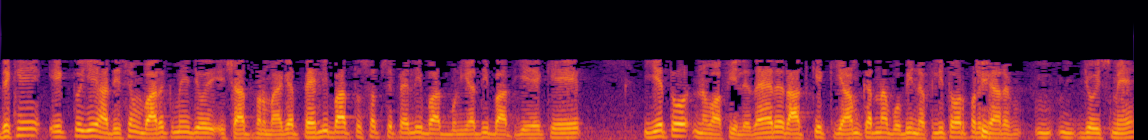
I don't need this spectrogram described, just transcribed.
دیکھیں ایک تو یہ حدیث مبارک میں جو اشاد فرمایا گیا پہلی بات تو سب سے پہلی بات بنیادی بات یہ ہے کہ یہ تو نوافل ہے۔ ظاہر ہے رات کے قیام کرنا وہ بھی نفلی طور پر جو اس میں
